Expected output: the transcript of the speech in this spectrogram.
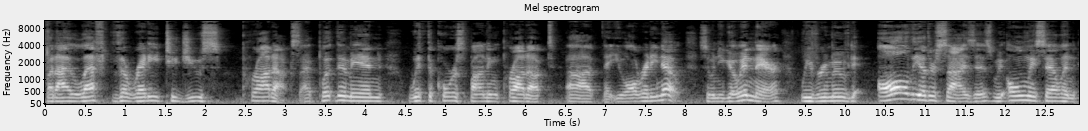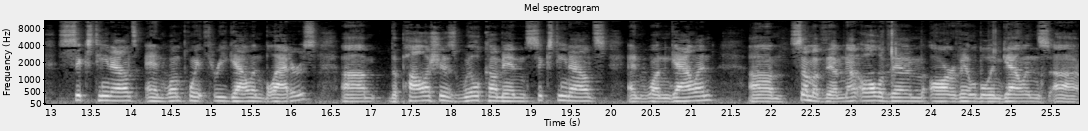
but I left the ready to juice products. I put them in with the corresponding product uh, that you already know. So when you go in there, we've removed all the other sizes. We only sell in 16 ounce and 1.3 gallon bladders. Um, the polishes will come in 16 ounce and one gallon. Um, some of them, not all of them, are available in gallons uh,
